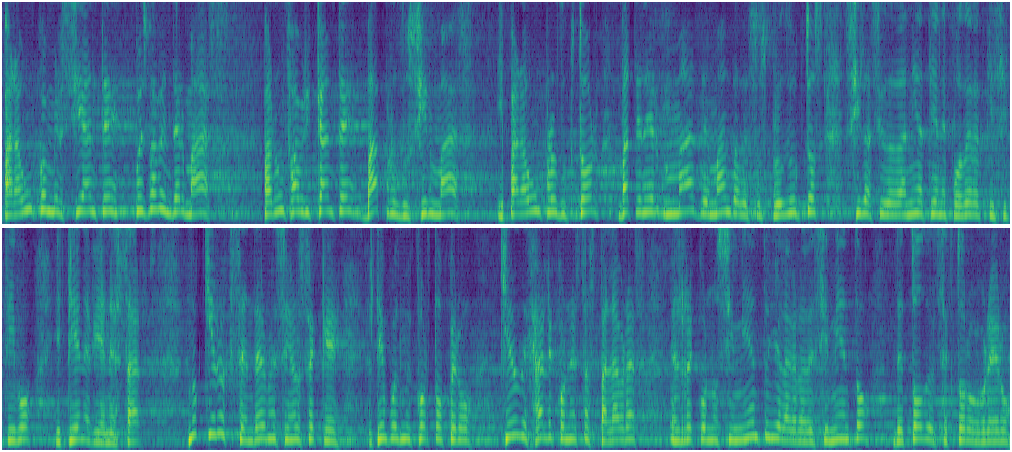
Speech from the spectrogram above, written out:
para un comerciante pues va a vender más, para un fabricante va a producir más. Y para un productor va a tener más demanda de sus productos si la ciudadanía tiene poder adquisitivo y tiene bienestar. No quiero extenderme, señor, sé que el tiempo es muy corto, pero quiero dejarle con estas palabras el reconocimiento y el agradecimiento de todo el sector obrero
